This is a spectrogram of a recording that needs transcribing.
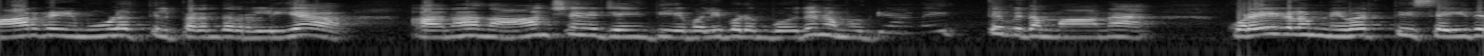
மார்கழி மூலத்தில் பிறந்தவர் இல்லையா? அதனால் அந்த ஆஞ்சநேய ஜெயந்தியை வழிபடும்போது நம்மளுடைய அனைத்து விதமான குறைகளும் நிவர்த்தி செய்து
